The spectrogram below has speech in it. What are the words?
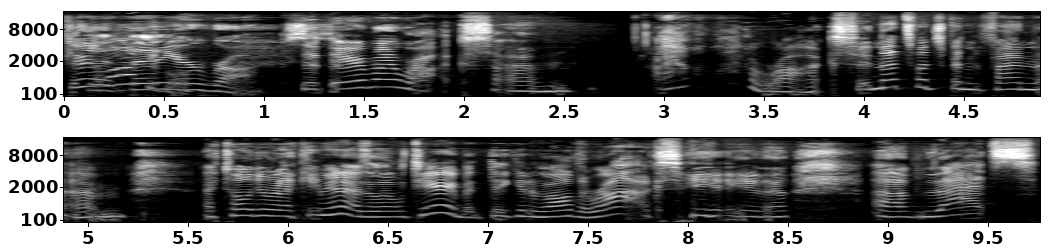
there's a That- lot of that are people. your rocks. They're my rocks. Um, I have a lot of rocks, and that's what's been fun. Um, I told you when I came in, I was a little teary, but thinking of all the rocks, you know, um, that's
